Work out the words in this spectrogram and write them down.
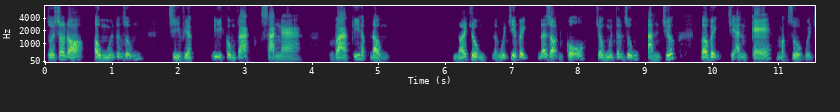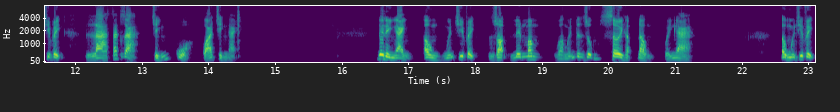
rồi sau đó, ông Nguyễn Tân Dũng chỉ việc đi công tác sang Nga và ký hợp đồng Nói chung là Nguyễn Tri Vịnh đã dọn cỗ cho Nguyễn Tân Dũng ăn trước và Vịnh chỉ ăn ké mặc dù Nguyễn Tri Vịnh là tác giả chính của quá trình này. Đây là hình ảnh ông Nguyễn Tri Vịnh dọn lên mâm và Nguyễn Tân Dũng sơi hợp đồng với Nga. Ông Nguyễn Tri Vịnh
